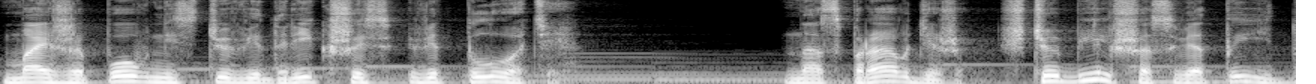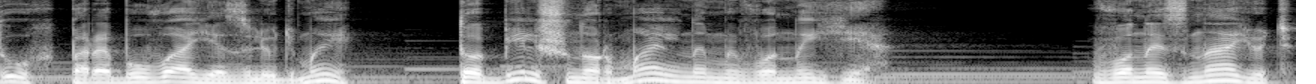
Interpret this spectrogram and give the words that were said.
майже повністю відрікшись від плоті. Насправді ж, що більше Святий Дух перебуває з людьми, то більш нормальними вони є. Вони знають,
